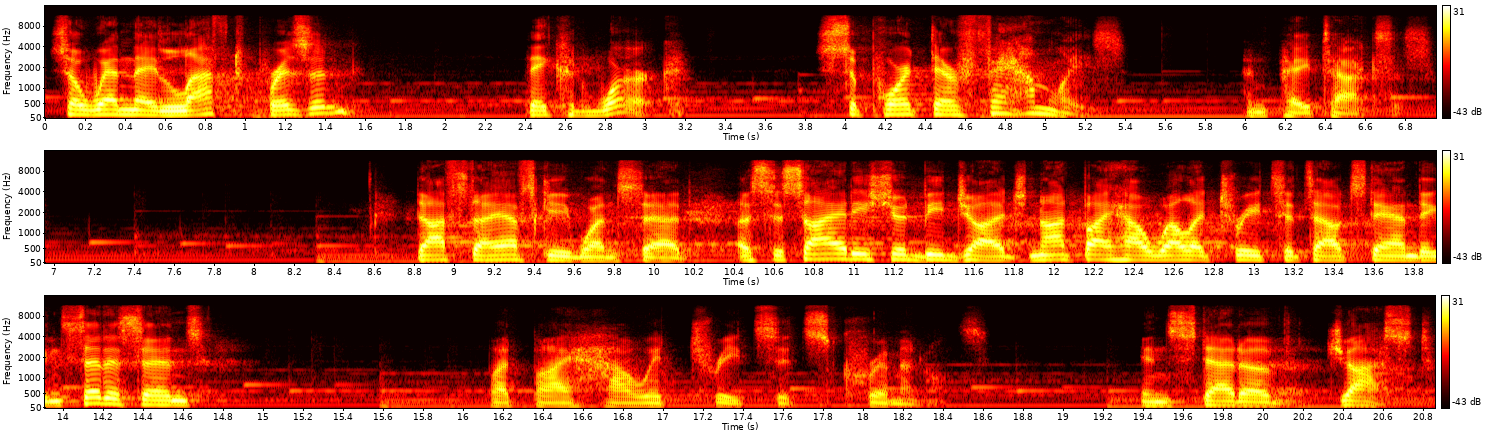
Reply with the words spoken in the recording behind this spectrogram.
So when they left prison, they could work, support their families, and pay taxes. Dostoevsky once said, A society should be judged not by how well it treats its outstanding citizens, but by how it treats its criminals. Instead of just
